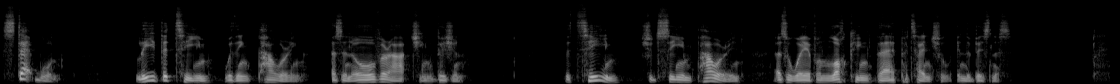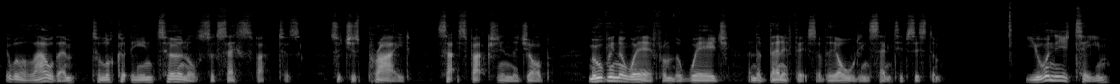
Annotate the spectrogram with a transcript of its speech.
Step one lead the team with empowering as an overarching vision. The team should see empowering as a way of unlocking their potential in the business. It will allow them to look at the internal success factors, such as pride, satisfaction in the job, moving away from the wage and the benefits of the old incentive system. You and your team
